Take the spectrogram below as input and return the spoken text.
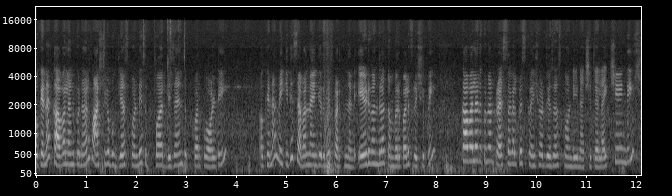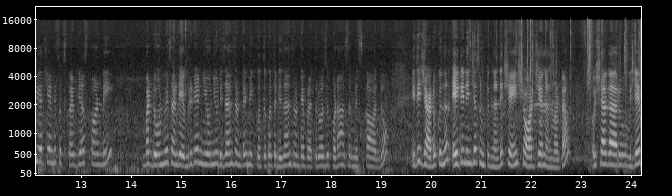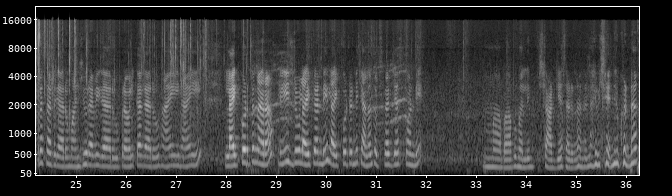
ఓకేనా? కావాలనుకునే వాళ్ళు ఫాస్ట్గా బుక్ చేసుకోండి. సూపర్ డిజైన్ సూపర్ క్వాలిటీ ఓకేనా? మీకు ఇది సెవెన్ నైంటీ రూపీస్ పడుతుందండి. ఏడు వందల తొంభై రూపాయలు ఫ్రీ షిప్పింగ్ కావాలనుకున్న ప్రెస్తో కలిపి స్క్రీన్ షాట్ తీసేసుకోండి. నచ్చితే లైక్ చేయండి షేర్ చేయండి సబ్స్క్రైబ్ చేసుకోండి. బట్ డోంట్ మిస్ అండి ఎవ్రీడే న్యూ న్యూ డిజైన్స్ ఉంటాయి. మీకు కొత్త కొత్త డిజైన్స్ ఉంటాయి. ప్రతిరోజు కూడా అసలు మిస్ కావద్దు. ఇది జాడుకుందని ఎయిటీన్ ఇంచెస్ ఉంటుందండి. చైన్ షార్ట్ చేయను అనమాట ఉషా గారు విజయప్రసాద్ గారు Manju Ravi garu Pravalika garu hi hi. Like కొడుతున్నారా? Please do like అండి లైక్ కొట్టండి ఛానల్ సబ్స్క్రైబ్ చేసుకోండి. మా బాబు మళ్ళీ స్టార్ట్ చేశాడు నన్ను లైవ్ చేయనివ్వకుండా.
